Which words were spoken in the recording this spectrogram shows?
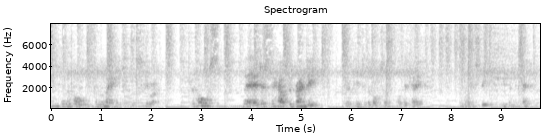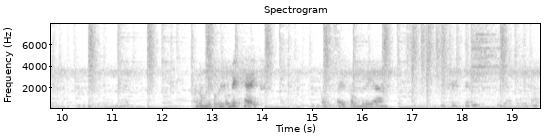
into the holes that were made with the skewer. The holes there just to help the brandy soak into the bottom of the cake. You want it to be evenly fed. Normally probably for a big cake, I would say probably uh, two, three spoons would be absolutely fine.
